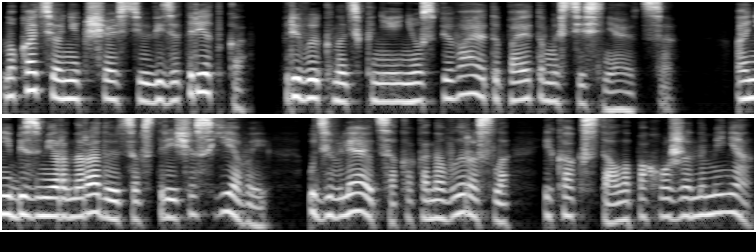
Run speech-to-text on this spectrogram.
Но Катю они, к счастью, видят редко, привыкнуть к ней не успевают и поэтому стесняются. Они безмерно радуются встрече с Евой, удивляются, как она выросла и как стала похожа на меня,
